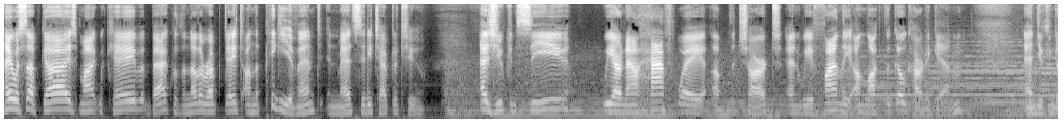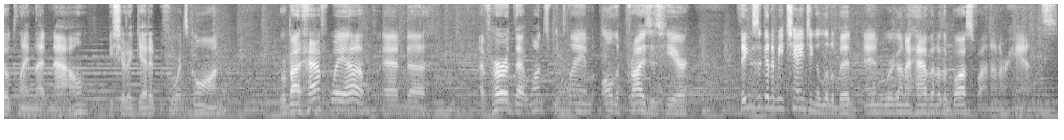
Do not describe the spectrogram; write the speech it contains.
Hey, what's up, guys? Mike McCabe back with another update on the Piggy event in Mad City Chapter 2. As you can see, we are now halfway up the chart, and we have finally unlocked the go kart again. And you can go claim that now. Be sure to get it before it's gone. We're about halfway up, and uh, I've heard that once we claim all the prizes here, things are going to be changing a little bit, and we're going to have another boss fight on our hands.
